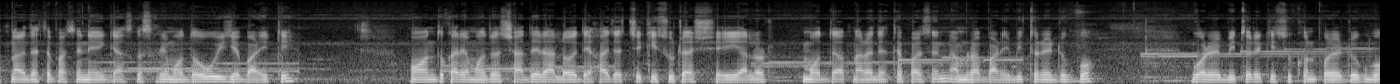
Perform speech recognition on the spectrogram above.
আপনারা দেখতে পাচ্ছেন এই গাছগাছালির মধ্যে ওই যে বাড়িটি। অন্ধকারের মধ্যে ছাদের আলোয় দেখা যাচ্ছে কিছুটা সেই আলোর মধ্যে আপনারা দেখতে পাচ্ছেন, আমরা বাড়ির ভিতরে ঢুকবো। ঘরের ভিতরে কিছুক্ষণ পরে ঢুকবো।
